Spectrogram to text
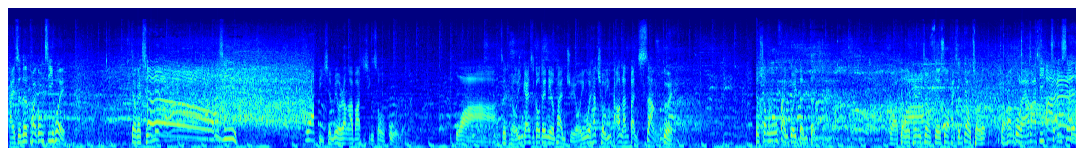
海神的快攻机会，掉给前面，阿巴西，哇，底线没有让阿巴西轻松的过人，哇，这球应该是 Golden 的判决哦，因为他球已经打到篮板上了，对。双方犯规等等，哇！掉给 Perry Jones 的时候，海神掉球了，转换过来，阿巴西转身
